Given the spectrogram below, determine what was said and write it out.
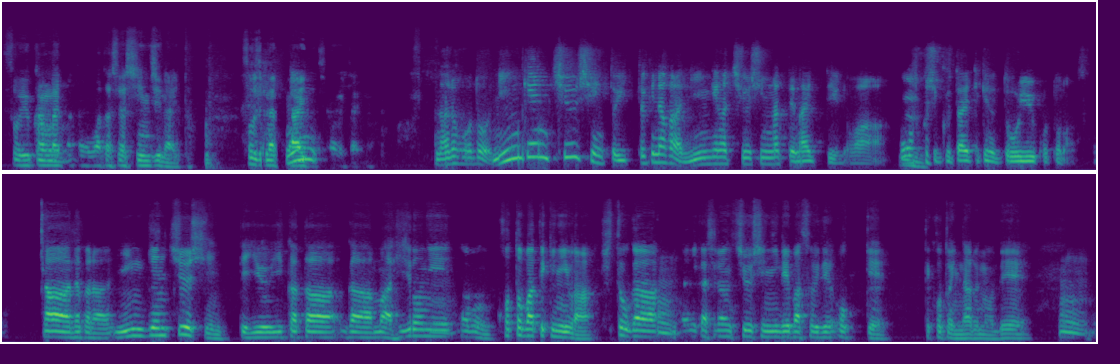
そういう考え方を私は信じないと。そうじゃなくて、みたいな。なるほど。人間中心と言っときながら人間が中心になってないっていうのは、もう少し具体的にどういうことなんですか、ああ、だから人間中心っていう言い方が、まあ非常に多分言葉的には人がうん何かしらの中心にいればそれで OK ってことになるので、うん。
